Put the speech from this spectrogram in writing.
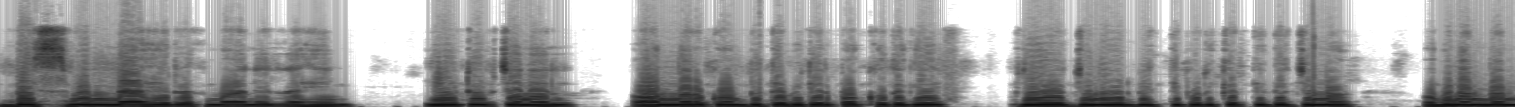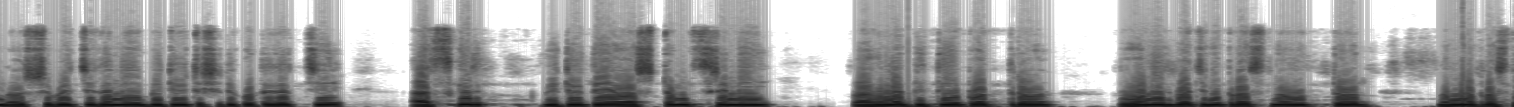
বিসমিল্লাহির রহমানির রহিম। ইউটিউব চ্যানেল অন্যরকম বিদ্যাপীঠের পক্ষ থেকে প্রিয় জুনিয়র বৃত্তি পরীক্ষার্থীদের জন্য অভিনন্দন ও শুভেচ্ছা জানিয়ে ভিডিওটা শুরু করতে যাচ্ছি। আজকের ভিডিওতে অষ্টম শ্রেণি বাংলা দ্বিতীয় পত্র বহু নির্বাচনী প্রশ্ন উত্তর, নমুনা প্রশ্ন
